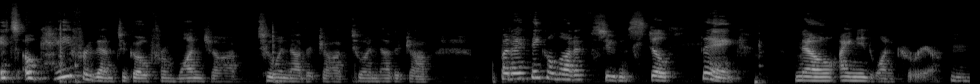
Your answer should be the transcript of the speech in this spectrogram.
it's okay for them to go from one job to another job to another job. But I think a lot of students still think, no, I need one career. Mm.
